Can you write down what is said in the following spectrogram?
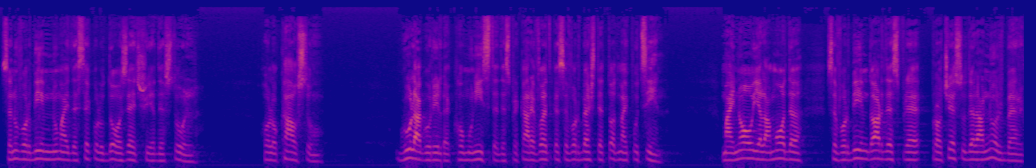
să nu vorbim numai de secolul 20 și e destul. Holocaustul, gulagurile comuniste despre care văd că se vorbește tot mai puțin. Mai nou e la modă să vorbim doar despre procesul de la Nürnberg,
